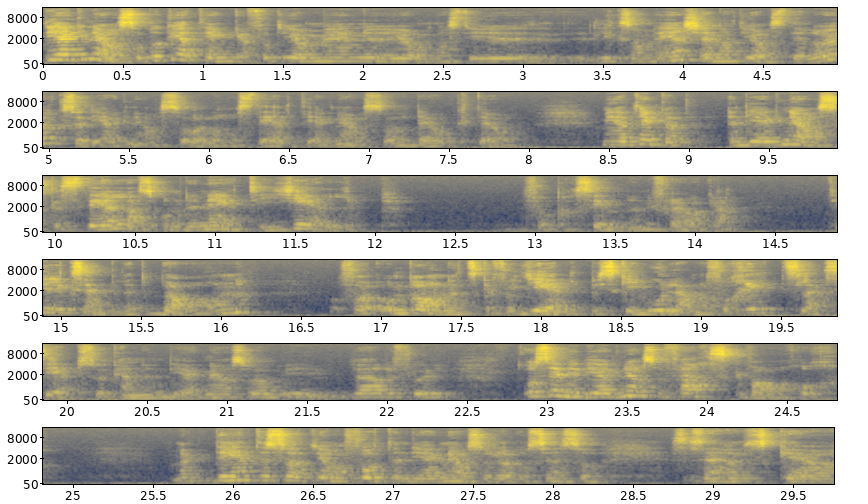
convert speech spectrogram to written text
Diagnoser brukar jag tänka, för att jag, nu, jag måste ju liksom erkänna att jag ställer också diagnoser, eller har ställt diagnoser då och då. Men jag tänker att en diagnos ska ställas om den är till hjälp för personen i fråga. Till exempel ett barn. För om barnet ska få hjälp i skolan och få rätt slags hjälp så kan en diagnos vara värdefull. Och sen är diagnoser färskvaror. Det är inte så att jag har fått en diagnos och sen så sen ska jag,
